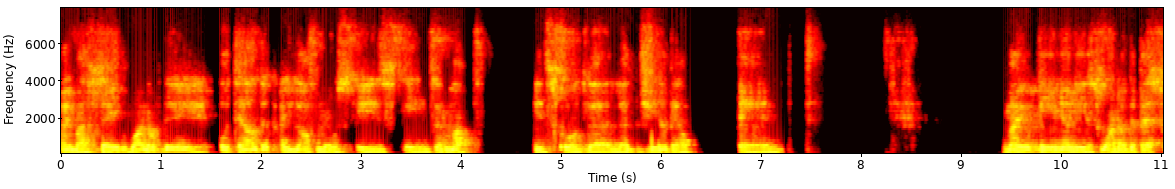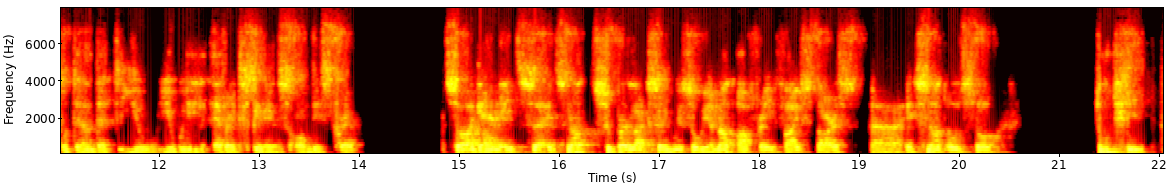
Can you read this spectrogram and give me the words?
I must say, one of the hotel that I love most is in Zermatt. It's called La, La Ginabelle. And my opinion is one of the best hotels that you you will ever experience on this trip. So again, it's uh, it's not super luxury. So we are not offering five stars. Uh, it's not also too cheap.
